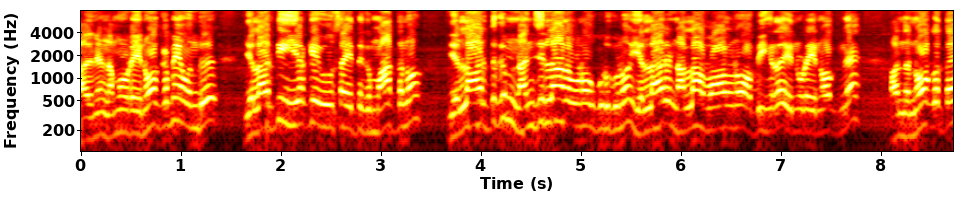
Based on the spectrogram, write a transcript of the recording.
அதனால நம்மளுடைய நோக்கமே வந்து எல்லாத்தையும் இயற்கை விவசாயத்துக்கு மாத்தணும். எல்லாத்துக்கும் நஞ்சில்லாத உணவு கொடுக்கணும். எல்லாரும் நல்லா வாழணும் அப்படிங்கிறத என்னுடைய நோக்கங்க. அந்த நோக்கத்தை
